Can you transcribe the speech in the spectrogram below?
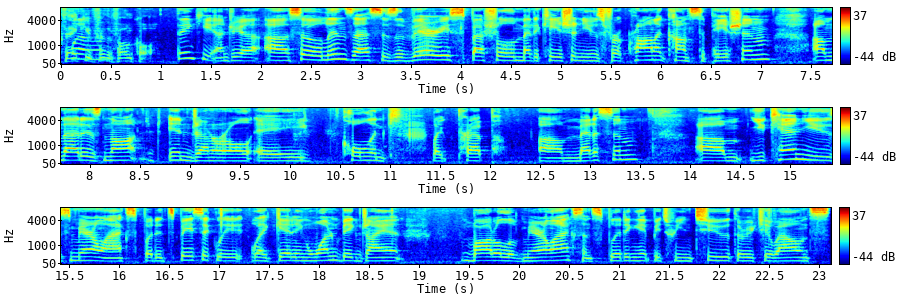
Thank you for the phone call. Thank you, Andrea. Uh, so Linzess is a very special medication used for chronic constipation. Um, that is not, in general, a colon like prep um, medicine. Um, you can use Miralax, but it's basically like getting one big giant bottle of Miralax and splitting it between two 32 ounce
